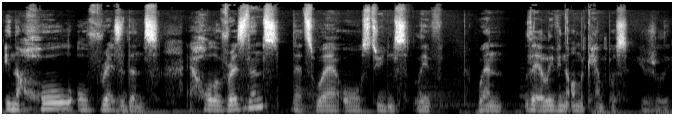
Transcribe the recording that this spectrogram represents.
in a hall of residence. A hall of residence, that's where all students live when they're living on campus, usually.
